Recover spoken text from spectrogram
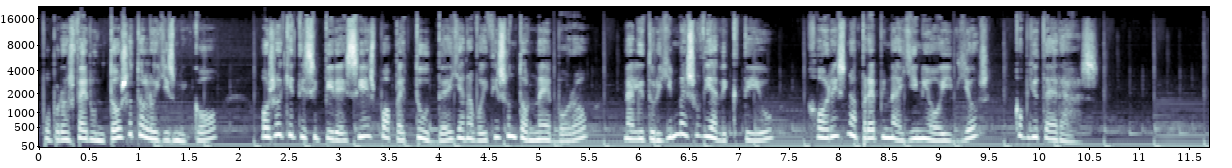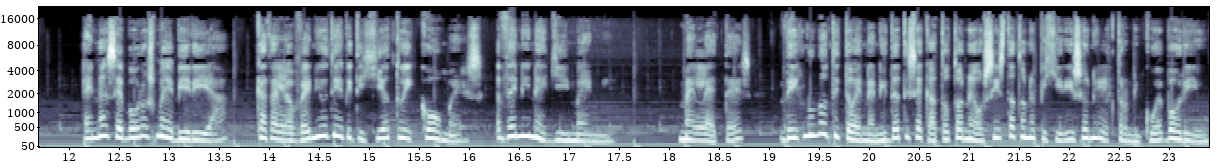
που προσφέρουν τόσο το λογισμικό όσο και τις υπηρεσίες που απαιτούνται για να βοηθήσουν τον έμπορο να λειτουργεί μέσω διαδικτύου χωρίς να πρέπει να γίνει ο ίδιος κομπιουτεράς. Ένας έμπορος με εμπειρία καταλαβαίνει ότι η επιτυχία του e-commerce δεν είναι εγγυημένη. Μελέτες δείχνουν ότι το 90% των νεοσύστατων επιχειρήσεων ηλεκτρονικού εμπορίου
